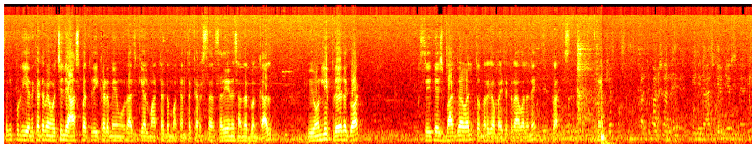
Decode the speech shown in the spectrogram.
సరే ఇప్పుడు ఎందుకంటే మేము వచ్చింది ఆసుపత్రి ఇక్కడ మేము రాజకీయాలు మాట్లాడడం మాకు అంత కరెక్ట్ సరైన సందర్భం కాదు. We only pray the God Sritesh బాగా కావాలి తొందరగా బయటకు రావాలని ప్రార్థిస్తాం థ్యాంక్ యూ ప్రతిపక్షాలే దీన్ని రాజకీయం చేస్తున్నాయని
